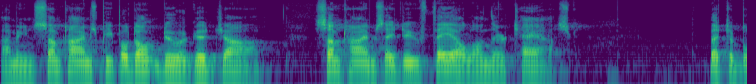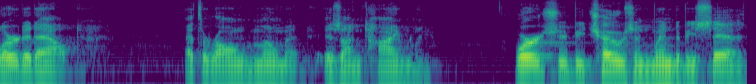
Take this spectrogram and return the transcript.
I mean, sometimes people don't do a good job. Sometimes they do fail on their task. But to blurt it out at the wrong moment is untimely. Words should be chosen when to be said.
